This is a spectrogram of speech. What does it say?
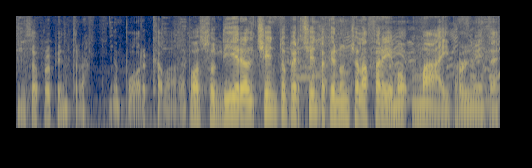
Mi sa proprio entrambi. Porca vacca. Posso dire al 100% che non ce la faremo mai, probabilmente.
